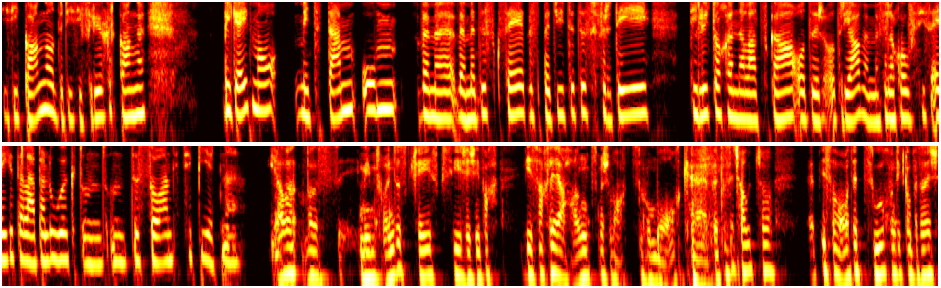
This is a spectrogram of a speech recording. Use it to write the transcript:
die sind gegangen oder die sind früher gegangen. Wie geht man mit dem um, wenn man, wenn man das sieht? Was bedeutet das für dich, die Leute auch können lassen gehen oder, oder ja, wenn man vielleicht auch auf sein eigenes Leben schaut und, und das so antizipiert? Ne? Ja, was in meinem Freundeskreis war, ist einfach wie so ein bisschen ein Hang zum schwarzen Humor gegeben. Das ist halt schon etwas, was auch dazu kommt. Ich glaube, das ist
